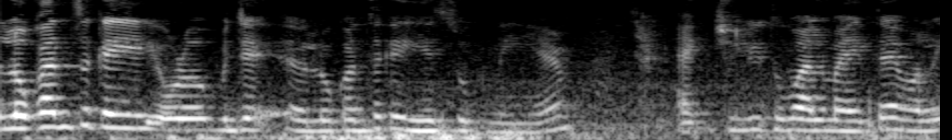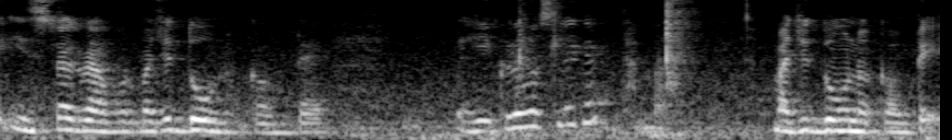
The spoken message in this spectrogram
लोकांचं काही एवढं म्हणजे लोकांचं काही हे चूक नाही आहे. ॲक्च्युली तुम्हाला माहीत आहे मला इंस्टाग्रामवर माझे दोन अकाउंट आहे. हे इकडे बसले काय थांबा. माझे दोन अकाउंट आहे.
